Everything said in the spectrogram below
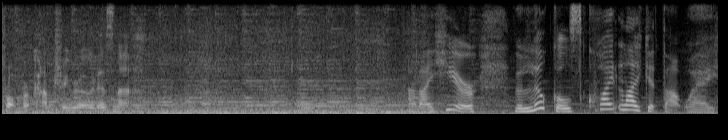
proper country road, isn't it? And I hear the locals quite like it that way.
